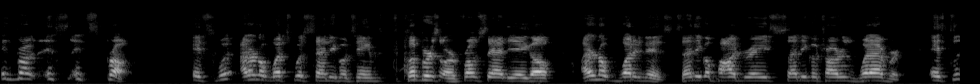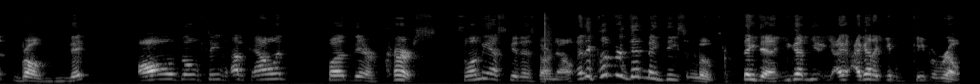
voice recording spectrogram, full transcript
It's bro, it's it's bro. It's what I don't know what's with San Diego teams. The Clippers are from San Diego. I don't know what it is. San Diego Padres, San Diego Chargers, whatever. It's the, bro. They, all those teams have talent, but they're cursed. So let me ask you this, Darnell. And the Clippers did make decent moves. They did. You got. You, I, I got to keep keep it real.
